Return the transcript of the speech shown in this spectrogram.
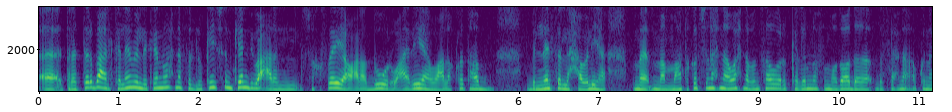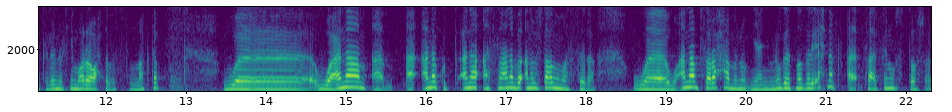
آه تلات أرباع الكلام اللي كان وإحنا في اللوكيشن كان بيبقى على الشخصية وعلى الدور وعليها وعلاقتها بالناس اللي حواليها. ما, ما, ما أعتقدش إن إحنا وإحنا بنصور اتكلمنا في الموضوع ده بس إحنا كنا اتكلمنا فيه مرة واحدة بس في المكتب. و... وأنا أنا كنت أنا أصلا أنا ب... أنا بشتغل ممثلة. و... وأنا بصراحة من يعني من وجهة نظري إحنا في, في 2016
